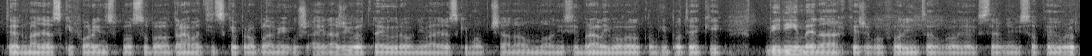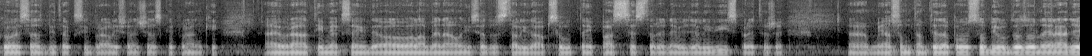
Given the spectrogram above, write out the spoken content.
ten maďarský forint spôsoboval dramatické problémy už aj na životnej úrovni maďarským občanom. Oni si brali vo veľkom hypotéky v iných menách, keďže vo forintoch boli extrémne vysoké úrokové sazby, tak si brali švajčiarske franky a eurá. A tým, jak sa im devalovala mena, oni sa dostali do absolútnej pasce, z ktorej nevedeli výjsť, pretože um, ja som tam teda pôsobil v dozornej rade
